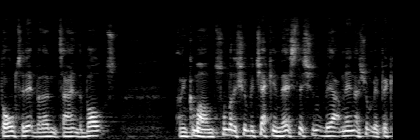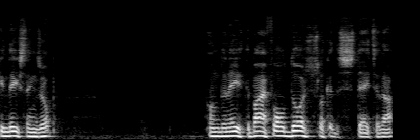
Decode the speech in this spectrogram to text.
bolted it but hadn't tightened the bolts. I mean, come on. Somebody should be checking this. This shouldn't be happening. I shouldn't be picking these things up. Underneath the bifold doors, just look at the state of that.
